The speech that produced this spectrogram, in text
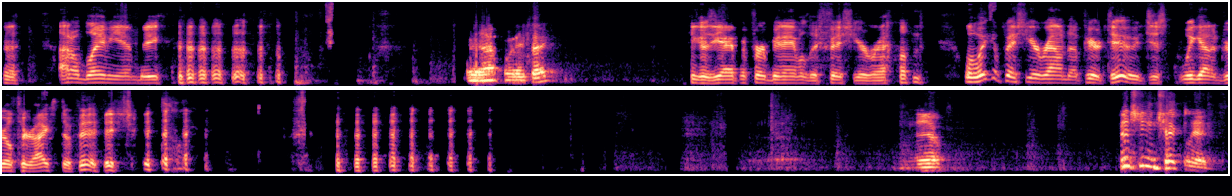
I don't blame you, MD. Yeah, what do you say? He goes, "Yeah, I prefer being able to fish year round." well, we can fish year round up here too. Just we got to drill through ice to fish. Yep. Fishing checklist.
